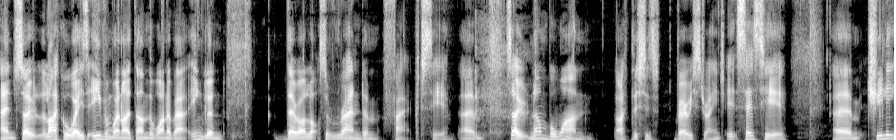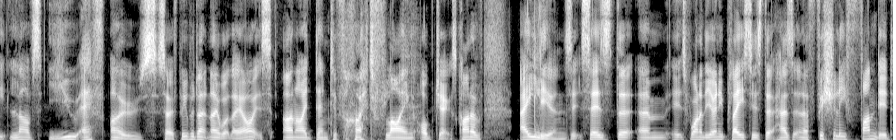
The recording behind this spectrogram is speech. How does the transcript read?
and so, like always, even when I've done the one about England, there are lots of random facts here. Um, so, number one, uh, this is very strange. It says here um, Chile loves UFOs. So, if people don't know what they are, it's unidentified flying objects, kind of aliens. It says that um, it's one of the only places that has an officially funded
